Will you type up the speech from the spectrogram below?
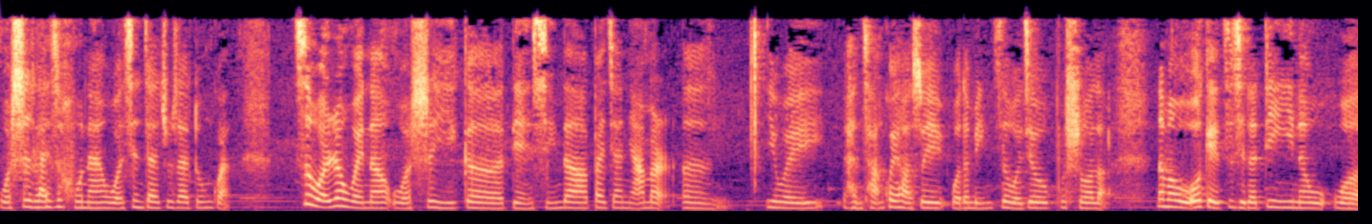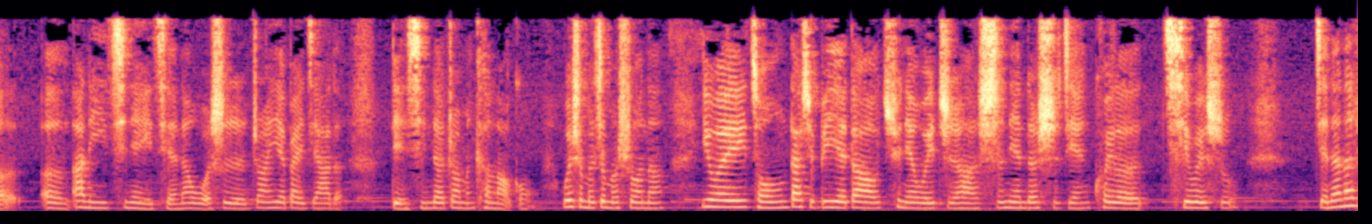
我是来自湖南，我现在住在东莞。自我认为呢，我是一个典型的败家娘们儿，嗯，因为很惭愧哈，所以我的名字我就不说了。那么我给自己的定义呢，我嗯，二零一七年以前呢，我是专业败家的，典型的专门坑老公。为什么这么说呢？因为从大学毕业到去年为止啊，十年的时间亏了七位数。简单的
